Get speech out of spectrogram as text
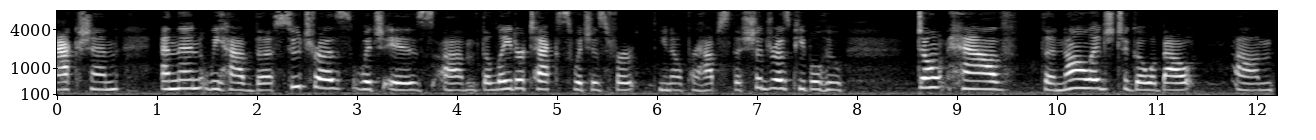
action, and then we have the sutras, which is um, the later texts, which is for, you know, perhaps the Shudras, people who don't have the knowledge to go about um,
